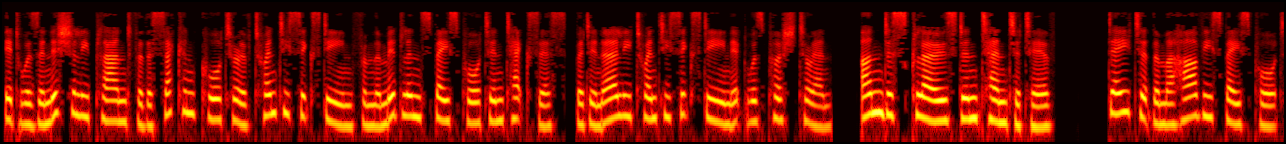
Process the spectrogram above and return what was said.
It was initially planned for the second quarter of 2016 from the Midland Spaceport in Texas, but in early 2016 it was pushed to an undisclosed and tentative Date at the Mojave Spaceport.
